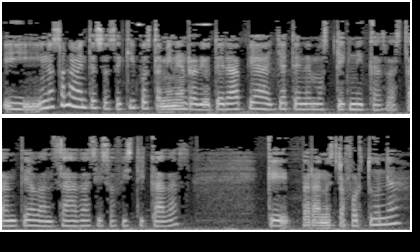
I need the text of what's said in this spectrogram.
Y, no solamente esos equipos, también en radioterapia ya tenemos técnicas bastante avanzadas y sofisticadas que para nuestra fortuna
